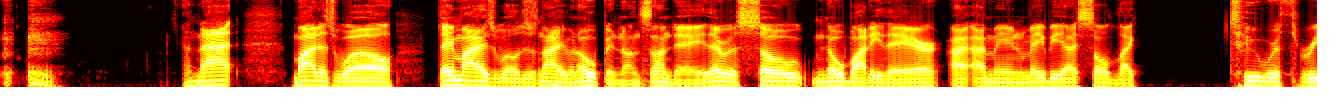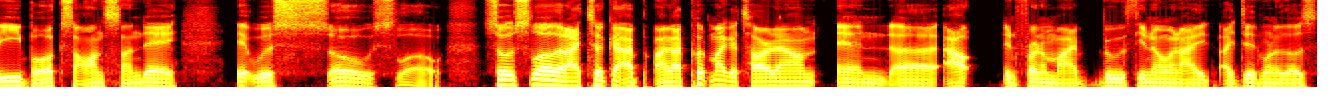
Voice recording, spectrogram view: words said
and that might as well they might as well just not even open on sunday. There was so nobody there. I, I mean maybe i sold like two or three books on sunday. It was so slow, so slow that I took I, I put my guitar down and uh, out in front of my booth, you know, and I I did one of those.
